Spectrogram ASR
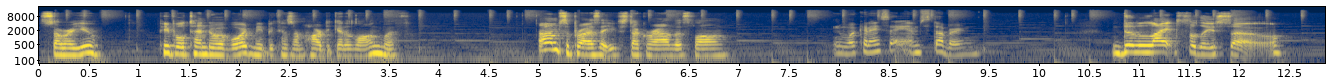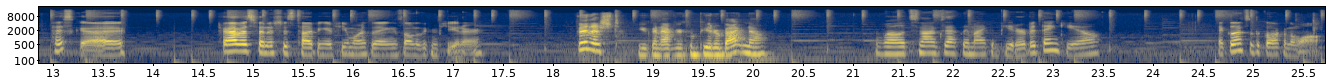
so are you. People tend to avoid me because I'm hard to get along with. I'm surprised that you've stuck around this long. What can I say? I'm stubborn. Delightfully so. This guy. Travis finishes typing a few more things onto the computer. Finished. You can have your computer back now. Well, it's not exactly my computer, but thank you. I glance at the clock on the wall.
